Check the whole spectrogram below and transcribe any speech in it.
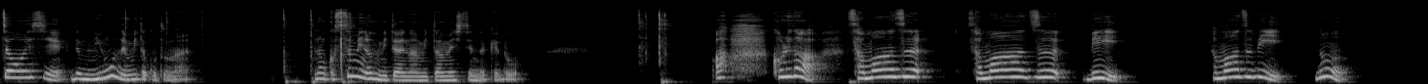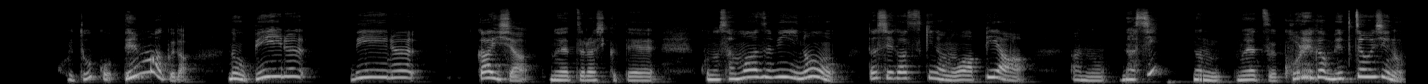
ちゃ美味しい。でも日本で見たことない。なんかスミノフみたいな見た目してんだけど。あ、これだサマーズ、サマーズ B。サマーズ B の、これどこ？デンマークだのビール、ビール会社のやつらしくて、このサマーズ B の私が好きなのはピア、あの、梨？ののやつ。これがめっちゃ美味しいの。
